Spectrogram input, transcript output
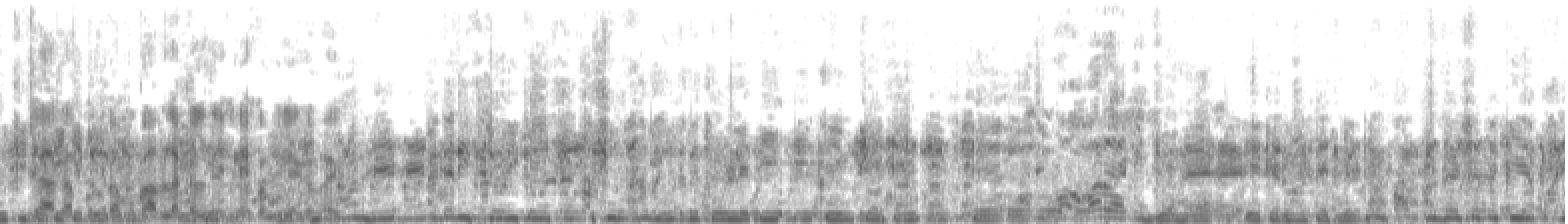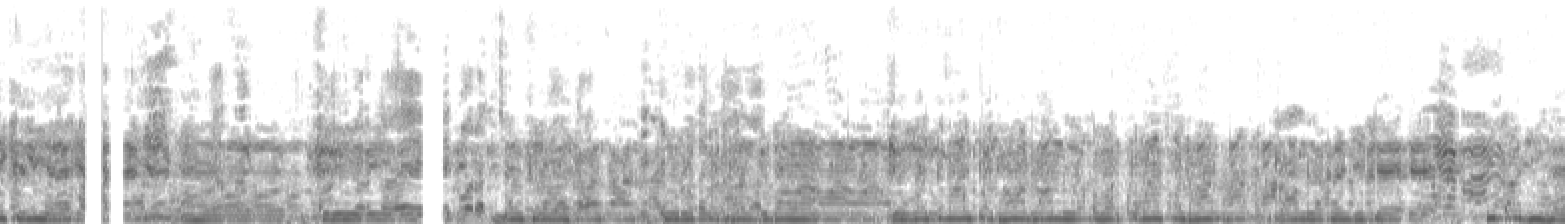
ऊँची चोटी के बल्लेबाज मुकाबला कल देखने को मिलेगा भाई। है अगर इस जोड़ी को शुरुआती ओवर में तोड़ लेती टीम चोरसन तो जो है एक एडवांटेज मिलता। अर्धशतक की यह पारी खेली है। और श्री बंसराज पूर्व प्रधान दुबावा जो वर्तमान प्रधान राम वर्तमान प्रधान राम लखन जी के पिताजी है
